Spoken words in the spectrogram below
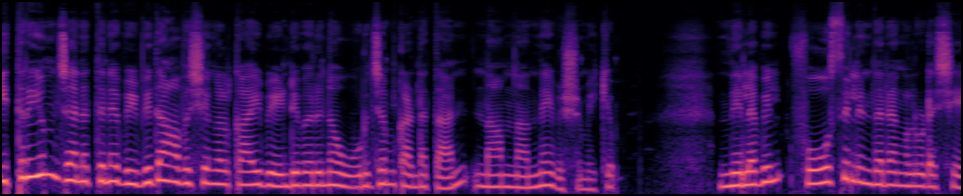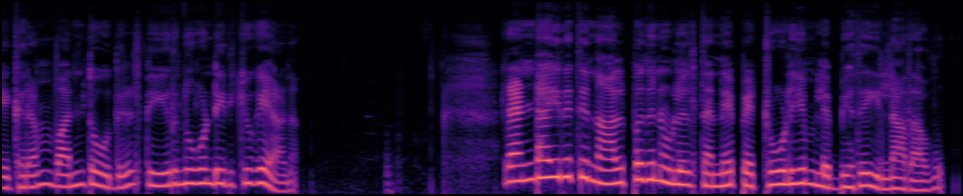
ഇത്രയും ജനത്തിന് വിവിധ ആവശ്യങ്ങൾക്കായി വേണ്ടിവരുന്ന ഊർജം കണ്ടെത്താൻ നാം നന്നേ വിഷമിക്കും. നിലവിൽ ഫോസിൽ ഇന്ധനങ്ങളുടെ ശേഖരം വൻതോതിൽ തീർന്നുകൊണ്ടിരിക്കുകയാണ്. രണ്ടായിരത്തി നാൽപ്പതിനുള്ളിൽ തന്നെ പെട്രോളിയം ലഭ്യതയില്ലാതാവും.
